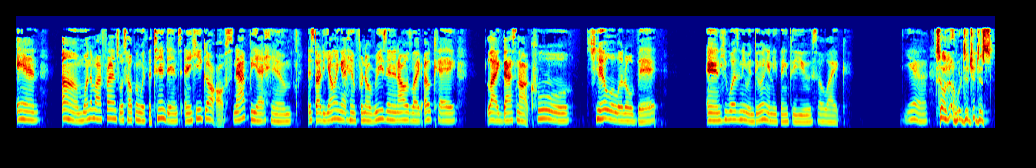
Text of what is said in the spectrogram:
And um, one of my friends was helping with attendance and he got all snappy at him and started yelling at him for no reason. And I was like, okay, like that's not cool. Chill a little bit. And he wasn't even doing anything to you. So like, yeah. So uh, did you just,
